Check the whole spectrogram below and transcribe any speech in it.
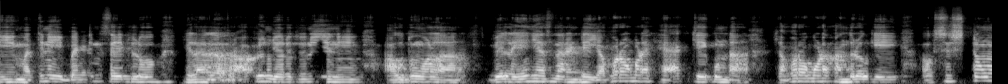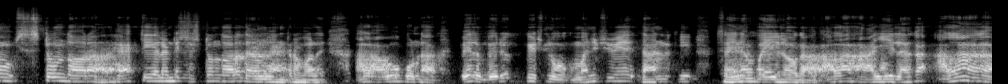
ఈ మధ్యన ఈ బెట్టింగ్ సైట్లు ఇలాగ ప్రాబ్లం జరుగుతున్నాయని అవుతాం వల్ల వీళ్ళు ఏం చేస్తున్నారంటే ఎవరో కూడా హ్యాక్ చేయకుండా ఎవరో కూడా అందులోకి సిస్టమ్ సిస్టమ్ ద్వారా హ్యాక్ చేయాలంటే సిస్టమ్ ద్వారా దానిలో ఎంటర్ అవ్వాలి. అలా అవ్వకుండా వీళ్ళ వెరిఫికేషన్ ఒక మనిషి దానికి సైన్ అప్ అయ్యేలాగా అలా అయ్యేలాగా అలాగా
